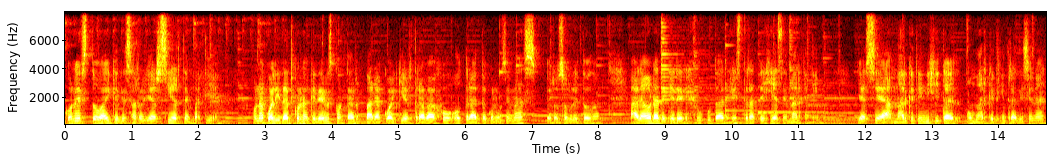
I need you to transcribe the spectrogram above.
Con esto hay que desarrollar cierta empatía, una cualidad con la que debes contar para cualquier trabajo o trato con los demás, pero sobre todo a la hora de querer ejecutar estrategias de marketing ya sea marketing digital o marketing tradicional.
